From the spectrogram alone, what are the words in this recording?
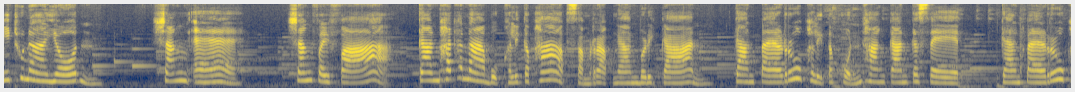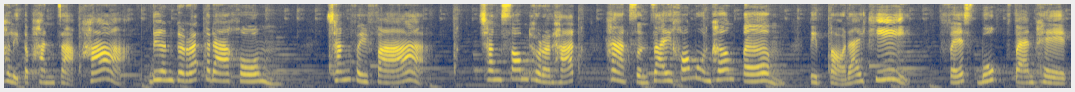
มิถุนายน ช่างแอร์ ช่างไฟฟ้า การพัฒนาบุคลิกภาพสำหรับงานบริการ การแปรรูปผลิตผลทางการเกษตร การแปรรูปผลิตภัณฑ์จากผ้า เดือนกรกฎาคม ช่างไฟฟ้า ช่างซ่อมโทรทัศน์ หากสนใจข้อมูลเพิ่มเติม ติดต่อได้ที่ Facebook Fanpage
